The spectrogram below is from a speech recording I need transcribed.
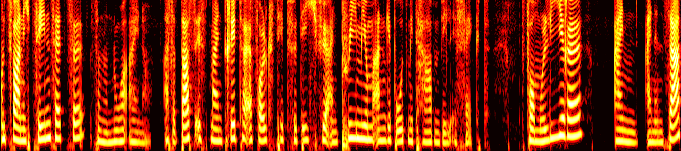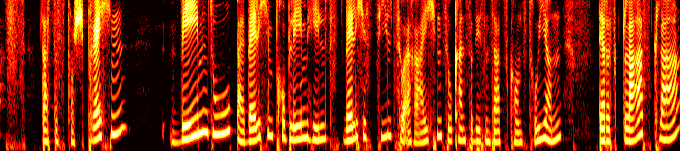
Und zwar nicht zehn Sätze, sondern nur einer. Also das ist mein dritter Erfolgstipp für dich für ein Premium-Angebot mit Haben-will-Effekt. Formuliere ein, einen Satz, dass das Versprechen, wem du bei welchem Problem hilfst, welches Ziel zu erreichen, so kannst du diesen Satz konstruieren, der das glasklar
